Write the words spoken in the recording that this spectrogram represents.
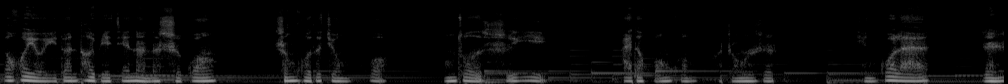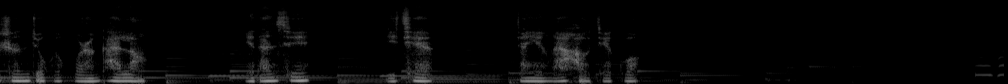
都会有一段特别艰难的时光，生活的窘迫，工作的失意。爱的惶惶不可终日，挺过来，人生就会豁然开朗。别担心，一切将迎来好结果。都快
